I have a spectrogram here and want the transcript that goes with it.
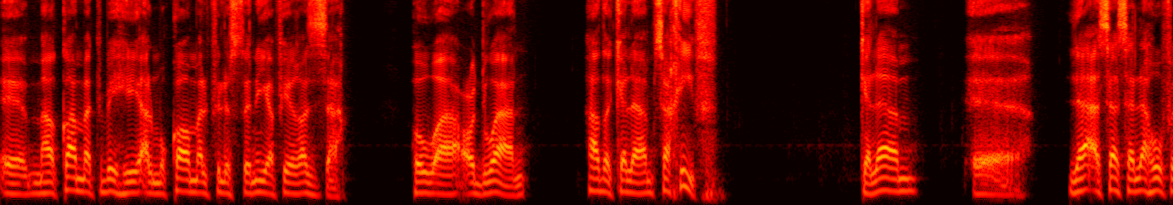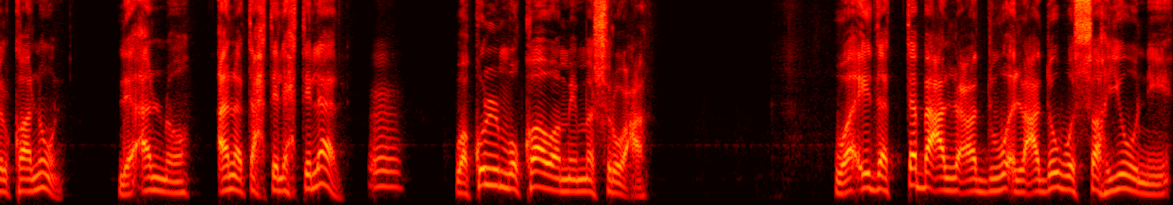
آه، ما قامت به المقاومة الفلسطينية في غزة هو عدوان هذا كلام سخيف. كلام آه، لا أساس له في القانون لأنه أنا تحت الاحتلال. وكل مقاومة مشروعة. وإذا اتبع العدو, العدو الصهيوني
